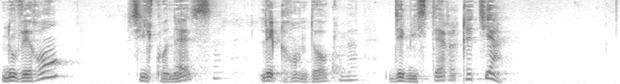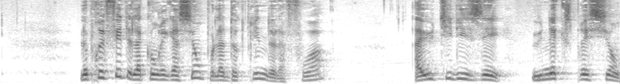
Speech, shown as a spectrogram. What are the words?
Nous verrons s'ils connaissent les grands dogmes des mystères chrétiens. Le préfet de la Congrégation pour la doctrine de la foi a utilisé une expression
